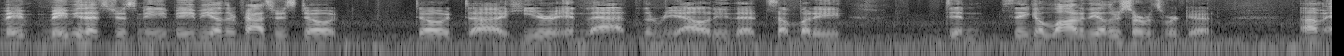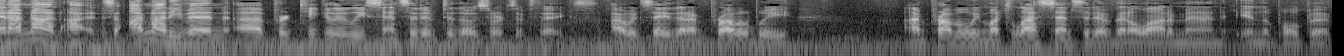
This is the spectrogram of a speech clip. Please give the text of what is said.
maybe, maybe that's just me. Maybe other pastors don't don't uh, hear in that the reality that somebody didn't think a lot of the other sermons were good. Um, and I'm not I, I'm not even uh, particularly sensitive to those sorts of things. I would say that I'm probably I'm probably much less sensitive than a lot of men in the pulpit.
